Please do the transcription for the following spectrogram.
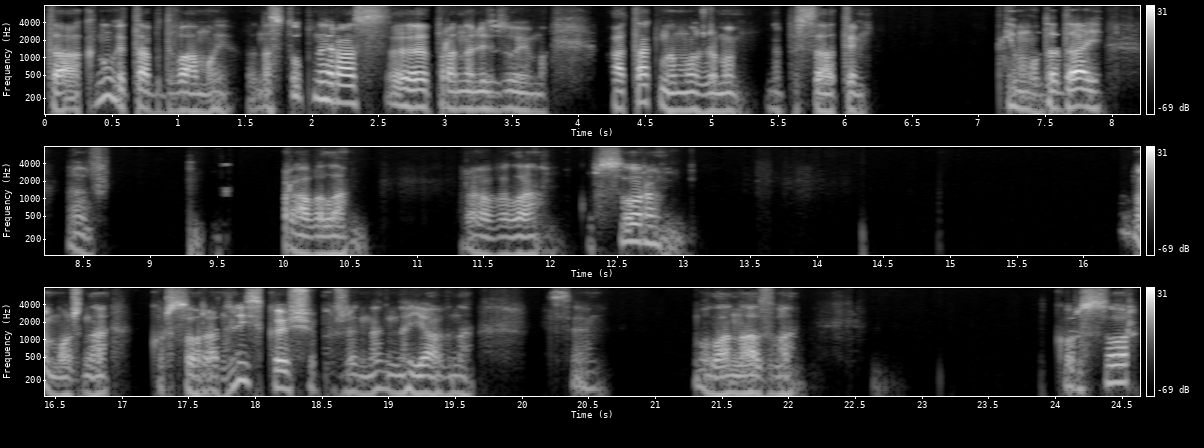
Так, ну етап 2 ми в наступний раз проаналізуємо, а так ми можемо написати йому додай правила, правила курсора. Ну, можна курсор англійською, щоб вже наявно це була назва. Курсор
